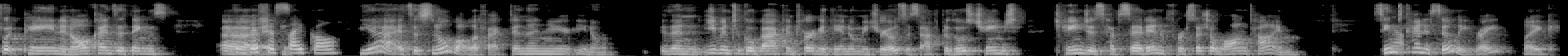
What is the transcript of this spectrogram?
foot pain and all kinds of things uh, a vicious cycle yeah it's a snowball effect and then you you know then even to go back and target the endometriosis after those change changes have set in for such a long time seems yeah. kind of silly right like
